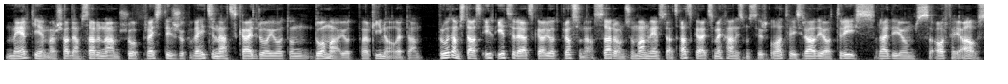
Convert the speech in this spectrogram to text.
mērķiem ar šādām sarunām šo prestižu veicināt, skaidrojot un domājot par kino lietām. Protams, tās ir iecerētas kā ļoti profesionāls sarunas, un man viens tāds atskaites mehānisms ir Latvijas Rādio 3 raidījums Orfeja Aus,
